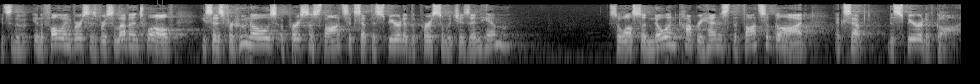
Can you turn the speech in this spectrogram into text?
It's in the, in the, following verses, verse 11 and 12. He says, For who knows a person's thoughts except the spirit of the person which is in him? So also no one comprehends the thoughts of God except the Spirit of God.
